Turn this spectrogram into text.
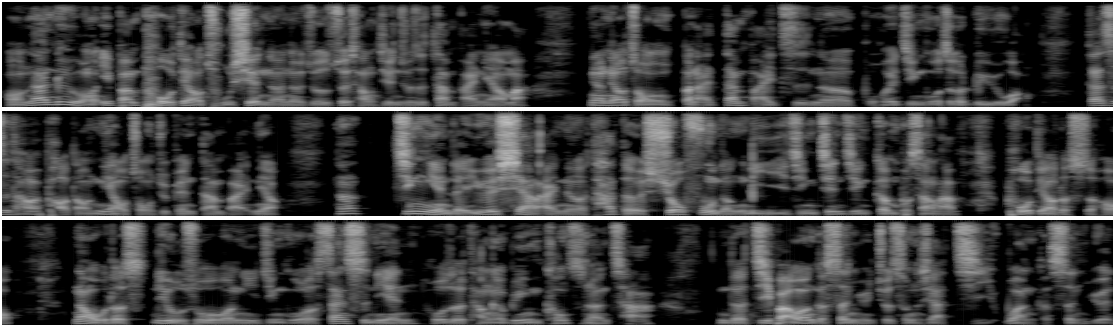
哦，那滤网一般破掉出现的呢，就是最常见就是蛋白尿嘛。尿尿中本来蛋白质呢不会经过这个滤网，但是它会跑到尿中就变蛋白尿。那今年累月下来呢，它的修复能力已经渐渐跟不上它破掉的时候。那我的，例如说你经过三十年或者糖尿病控制很差，你的几百万个肾源就剩下几万个肾源，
